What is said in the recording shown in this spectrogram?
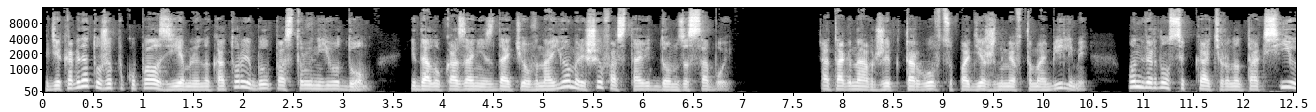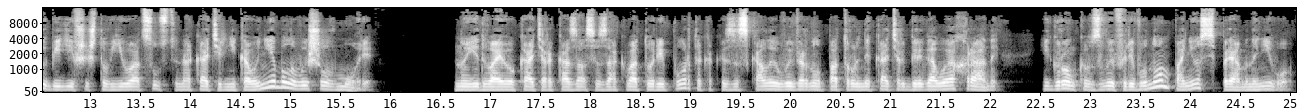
где когда-то уже покупал землю, на которой был построен его дом, и дал указание сдать его в наем, решив оставить дом за собой. Отогнав джип к торговцу подержанными автомобилями, он вернулся к катеру на такси и, убедившись, что в его отсутствии на катере никого не было, вышел в море. Но едва его катер оказался за акваторией порта, как из-за скалы вывернул патрульный катер береговой охраны и, громко взвыв ревуном, понесся прямо на него.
